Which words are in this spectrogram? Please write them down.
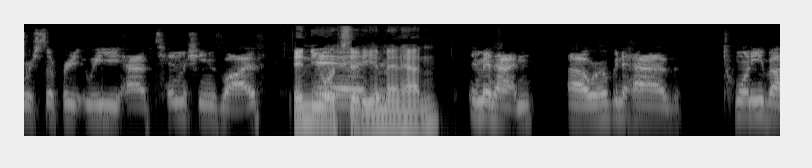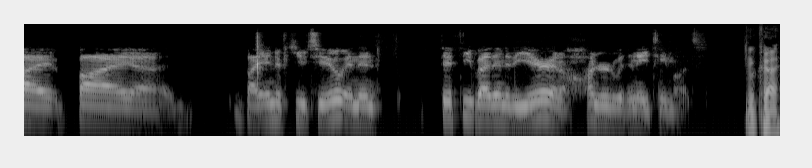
we're still pretty. We have 10 machines live in New York City, in Manhattan. In Manhattan, uh, we're hoping to have 20 by by uh, by end of Q2, and then 50 by the end of the year, and 100 within 18 months. Okay,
